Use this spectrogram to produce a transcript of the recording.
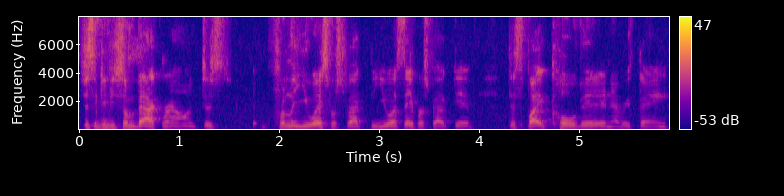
just to give you some background, just from the U.S. perspective, the USA perspective, despite COVID and everything,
